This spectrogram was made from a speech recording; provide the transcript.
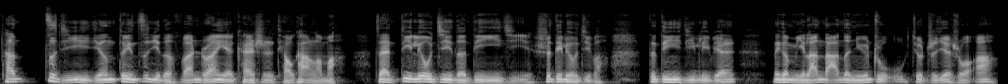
他自己已经对自己的反转也开始调侃了嘛。在第六季的第一集，是第六季吧？的第一集里边，那个米兰达的女主就直接说啊，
